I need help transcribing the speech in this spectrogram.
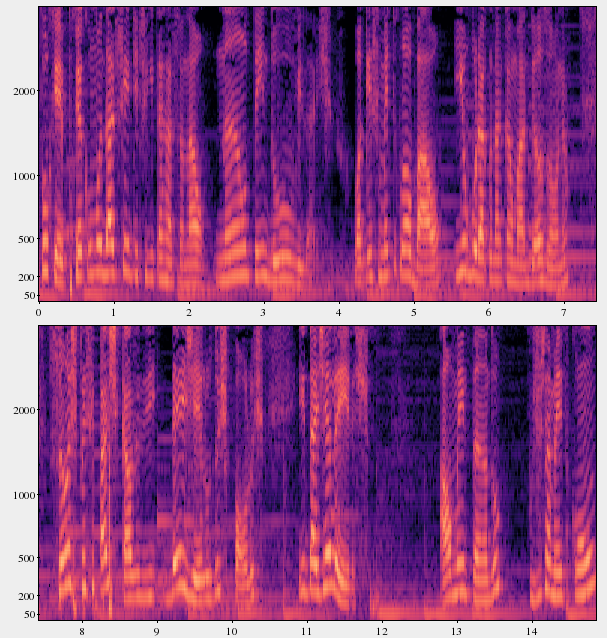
Por quê? Porque a comunidade científica internacional não tem dúvidas. O aquecimento global e o buraco na camada de ozônio são as principais causas de degelo dos polos e das geleiras, aumentando justamente com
